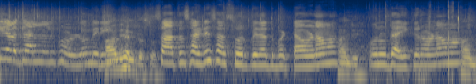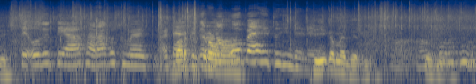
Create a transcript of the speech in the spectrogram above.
ਗੱਲ ਗੱਲ ਸੁਣ ਲਓ ਮੇਰੀ। ਹਾਂਜੀ, ਹਾਂਜੀ, ਦੱਸੋ। 7 750 ਰੁਪਏ ਦਾ ਦੁਪੱਟਾ ਆਉਣਾ ਵਾ ਹਾਂਜੀ। ਉਹਨੂੰ ਡਾਈ ਕਰਾਉਣਾ ਵਾ ਹਾਂਜੀ। ਤੇ ਉਹਦੇ ਤੇ ਆ ਸਾਰਾ ਕੁਝ ਮੈਂ ਅਟੈਚ Work ਕਰਾਉਣਾ। ਕਰਾਉਣਾ। ਉਹ ਪੈਸੇ ਤੁਸੀਂ ਦੇਣੇ ਠੀਕ ਆ ਮੈਂ ਦੇ ਦੂੰ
